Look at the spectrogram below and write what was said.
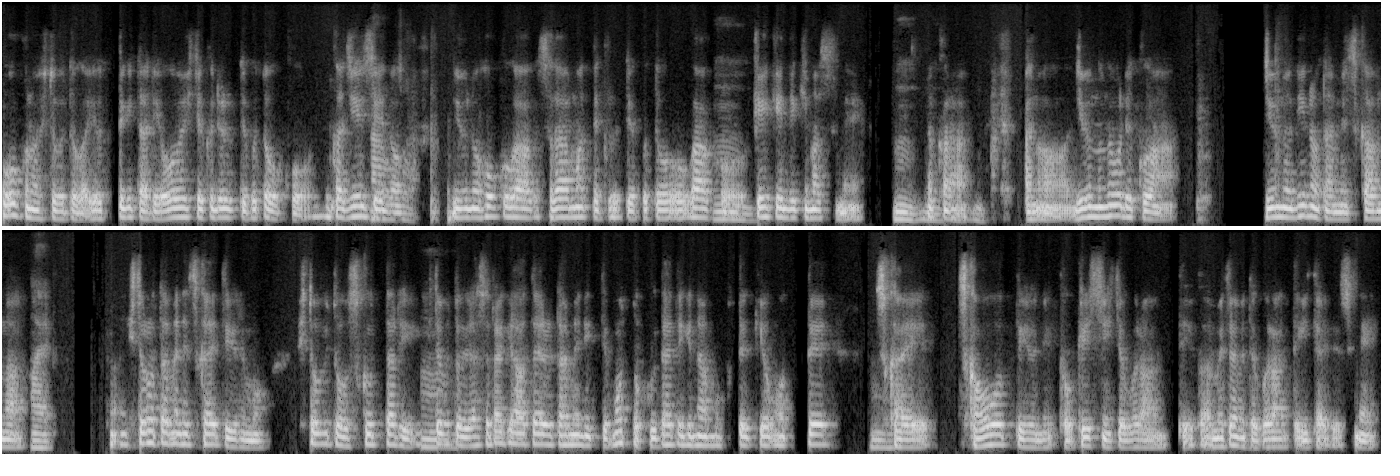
多くの人々が寄ってきたり、応援してくれるということをこう、なんか人生の自分の方向が定まってくるということがこう経験できますね。うん。だからあの自分の能力は自分の利のために使うな、はい人のために使えというよりも、人々を救ったり、うん人々を安らぎを与えるためにって、もっと具体的な目的を持って使え、使おうっていうふうにこう決心してごらんっていうか、目覚めてごらんって言いたいですね。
